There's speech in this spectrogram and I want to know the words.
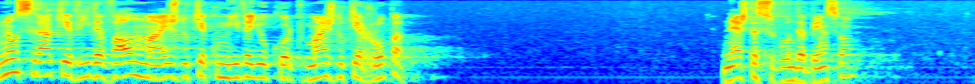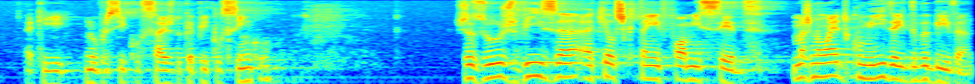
Não será que a vida vale mais do que a comida e o corpo mais do que a roupa? Nesta segunda bênção, aqui no versículo 6 do capítulo 5, Jesus visa aqueles que têm fome e sede, mas não é de comida e de bebida,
